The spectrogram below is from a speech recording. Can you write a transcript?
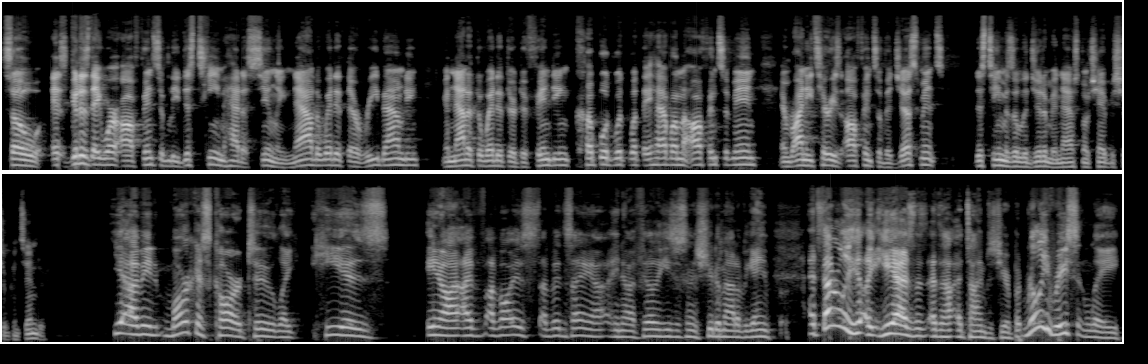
So, as good as they were offensively, this team had a ceiling. Now, the way that they're rebounding and now that the way that they're defending, coupled with what they have on the offensive end and Ronnie Terry's offensive adjustments, this team is a legitimate national championship contender. Yeah, I mean Marcus Carr too. Like he is, you know, I've I've always I've been saying, uh, you know, I feel like he's just going to shoot him out of a game. It's not really like he has at, at times this year, but really recently,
